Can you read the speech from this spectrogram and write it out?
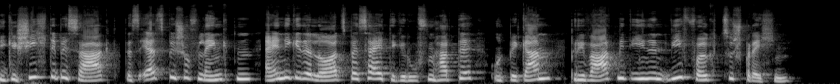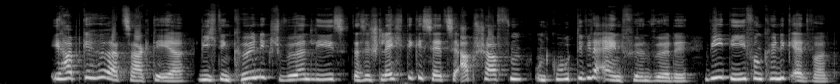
die Geschichte besagt, dass Erzbischof Langton einige der Lords beiseite gerufen hatte und begann, privat mit ihnen wie folgt zu sprechen. Ihr habt gehört, sagte er, wie ich den König schwören ließ, dass er schlechte Gesetze abschaffen und gute wieder einführen würde, wie die von König Edward.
